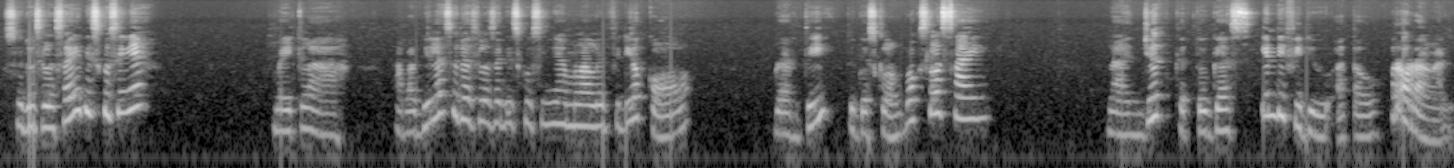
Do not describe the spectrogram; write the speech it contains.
Sudah selesai diskusinya? Baiklah, apabila sudah selesai diskusinya melalui video call, berarti tugas kelompok selesai. Lanjut ke tugas individu atau perorangan.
